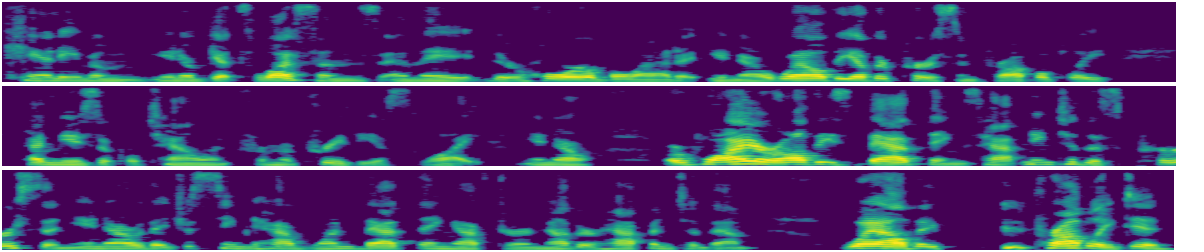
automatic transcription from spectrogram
can't even you know gets lessons and they they're horrible at it you know. Well the other person probably had musical talent from a previous life you know. Or why are all these bad things happening to this person you know? They just seem to have one bad thing after another happen to them. Well they probably did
